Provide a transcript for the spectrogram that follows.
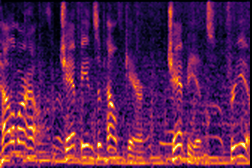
Palomar Health, champions of healthcare, champions for you.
